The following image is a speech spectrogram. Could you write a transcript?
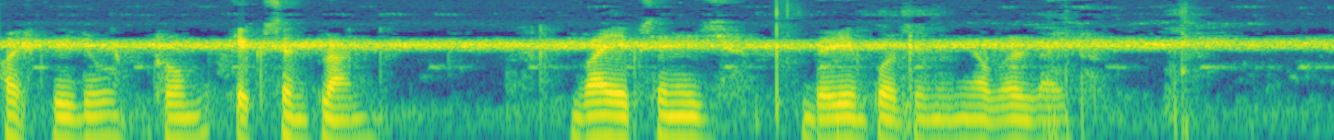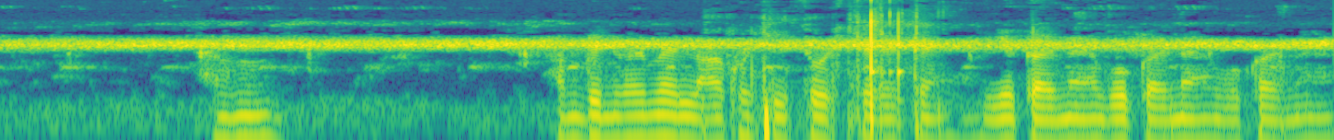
first video from action plan why action is very important in our life हम हम दिन भर में लाखों चीज़ सोचते रहते हैं। ये करना है वो करना है वो करना है।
